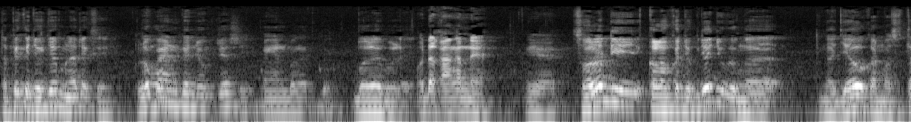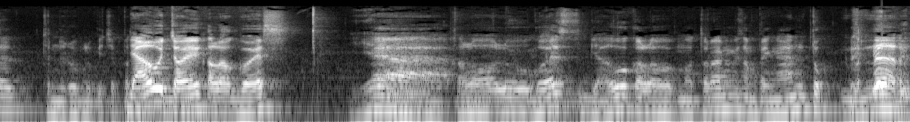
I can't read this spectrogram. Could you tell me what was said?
Tapi ke Jogja menarik sih. Lu pengen ke Jogja sih, pengen banget gue. Boleh boleh. Udah kangen ya? Iya. Soalnya di kalau ke Jogja juga nggak nggak jauh kan, maksudnya cenderung lebih cepat. Jauh coy kalau goes. Ya, kalau lu guys jauh kalau motoran sampai ngantuk. Bener.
